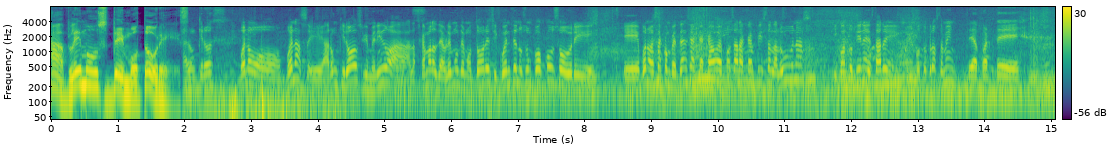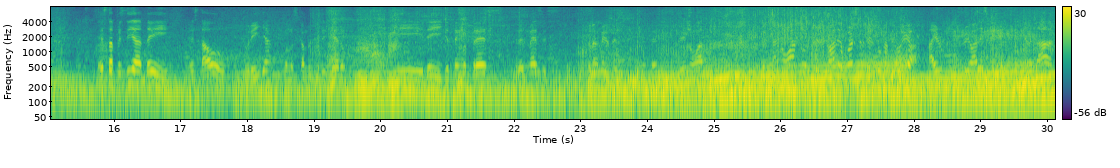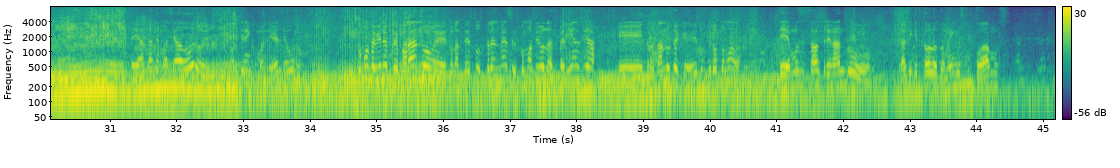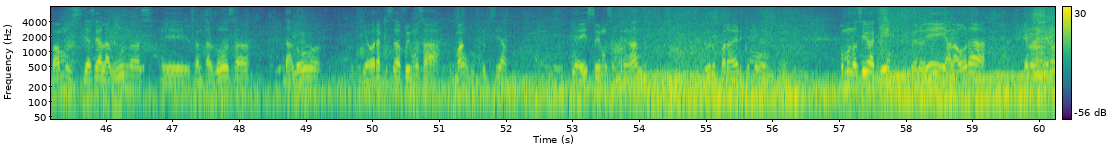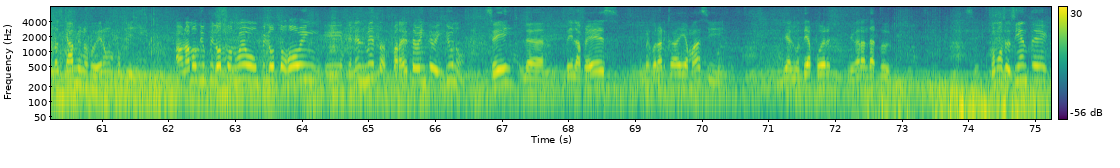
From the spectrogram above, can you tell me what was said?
Hablemos de motores. Aaron Quiroz. Bueno, buenas, eh, Aaron Quiroz, bienvenido a las cámaras de Hablemos de Motores y cuéntenos un poco sobre, eh, bueno, esta competencia que acaba de pasar acá en Pista Las Lunas y cuánto tiene de estar en, en motocross también. De aparte, esta pistilla de he estado durilla con los cambios que le hicieron y de, yo tengo tres, tres meses. Tres meses. Estoy novato. Andan demasiado duro y no tienen como el nivel de uno. ¿Y cómo se viene preparando eh, durante estos tres meses? ¿Cómo ha sido la experiencia eh, tratándose que es un piloto nuevo? Hemos estado entrenando casi que todos los domingos que podamos. Vamos ya sea Lagunas, eh, Santa Rosa, Daloa y ahora que fuimos a Mango, creo que se llama. Y ahí estuvimos entrenando duro para ver cómo, cómo nos iba aquí, pero eh, a la hora que nos hicieron los cambios nos jodieron un poquillo. Hablamos de un piloto nuevo, un piloto joven. Eh, ¿Tenés metas para este 2021? Sí, la, la fe es mejorar cada día más y, y algún día poder llegar a andar duro. ¿Cómo se siente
